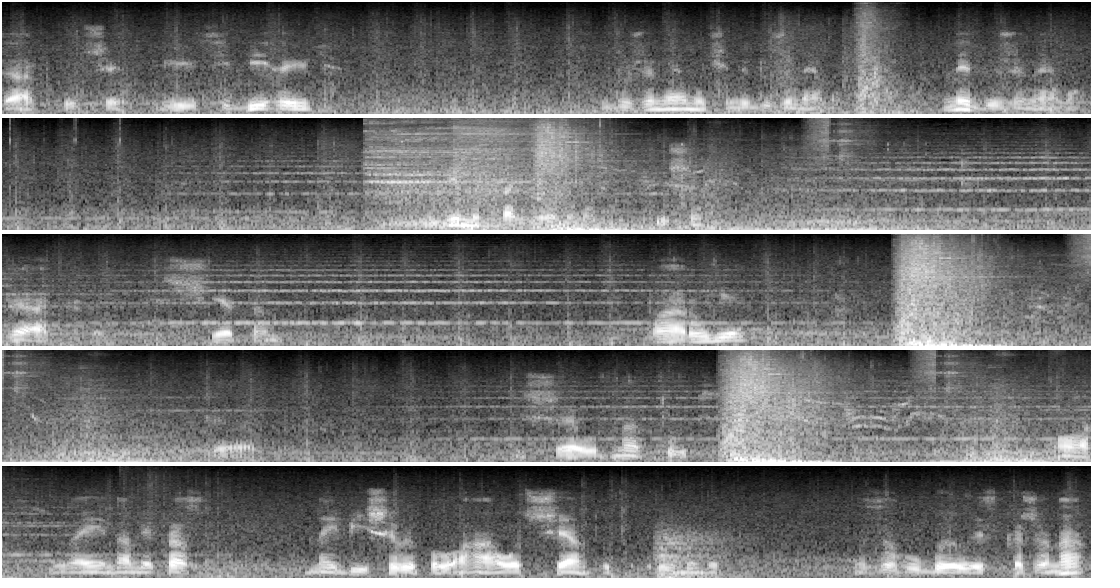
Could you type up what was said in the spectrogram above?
Так, тут ще вівці бігають. Дуженемо чи не дуженемо? Не дуженемо. Тоді ми так зробимо тише. Так, ще там пару є. Так. І ще одна тут. О, з неї нам якраз найбільше випало. Ага, от ще тут румини загубили з кажана.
